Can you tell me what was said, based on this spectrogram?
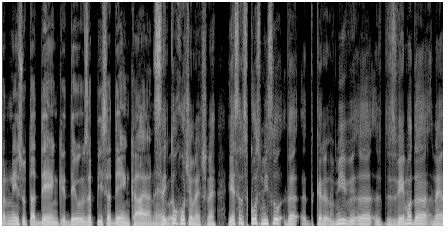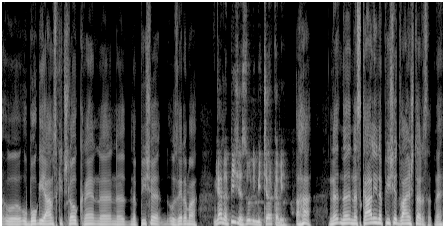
prinesel ta DNK, del zapisa DNK-ja. ne, Sej v- to hočem reči. Ne? Jaz sem skozi mislil, da ker mi uh, zvemo, da ne, u- ubogi jamski človek ne, na, na, napiše, oziroma Ja, napiše z unimi črkami. aha, na, na, na skali napiše 42. Ne?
